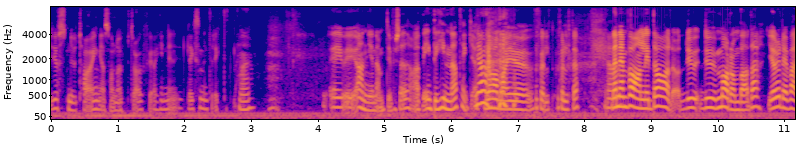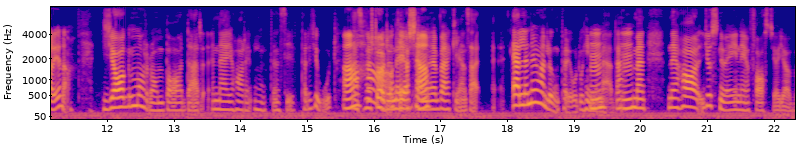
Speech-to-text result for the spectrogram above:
just nu tar jag inga sådana uppdrag för jag hinner liksom inte riktigt med. Nej. Är angenämt i och för sig att inte hinna tänker jag. Ja. Då har man ju fullt, fullt upp. Ja. Men en vanlig dag då? Du, du morgonbadar, gör du det varje dag? Jag morgonbadar när jag har en intensiv period. Aha, alltså förstår du, okay. när jag känner ja. verkligen så här, eller när jag har en lugn period och hinner mm, med det. Mm. Men när jag har, just nu är jag inne i en fas där jag gör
